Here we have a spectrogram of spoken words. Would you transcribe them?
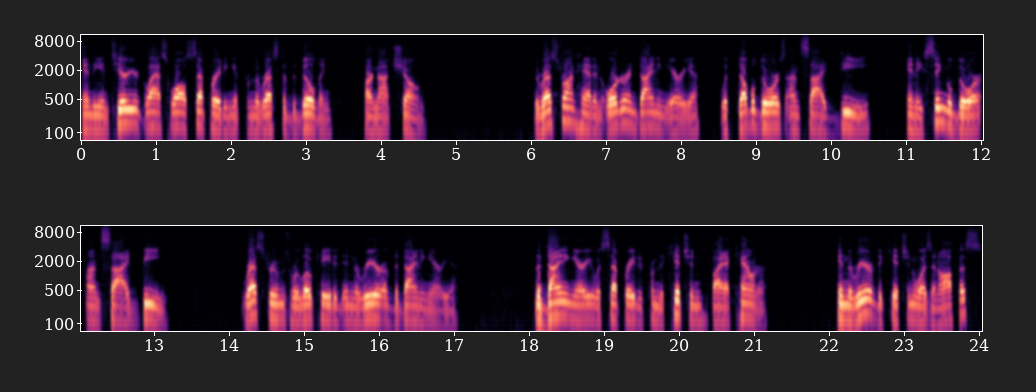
and the interior glass wall separating it from the rest of the building are not shown. The restaurant had an order and dining area with double doors on side D and a single door on side B. Restrooms were located in the rear of the dining area. The dining area was separated from the kitchen by a counter. In the rear of the kitchen was an office,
